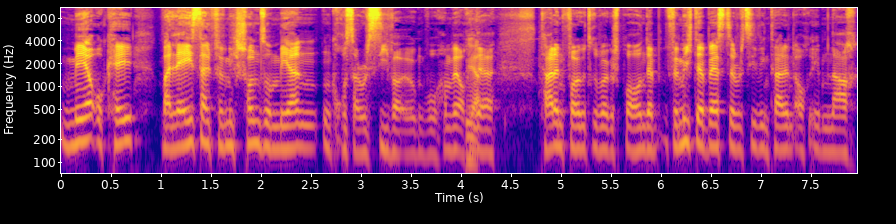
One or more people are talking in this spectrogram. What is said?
mehr okay, weil er ist halt für mich schon so mehr ein, ein großer Receiver irgendwo. Haben wir auch ja. in der Talent-Folge drüber gesprochen. Der, für mich der beste Receiving-Talent auch eben nach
